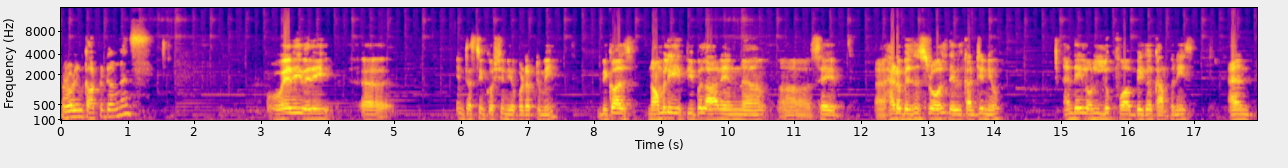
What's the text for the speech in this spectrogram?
role in corporate governance? Very very uh, interesting question you put up to me. Because normally people are in uh, uh, say uh, head of business role they will continue and they'll only look for bigger companies and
